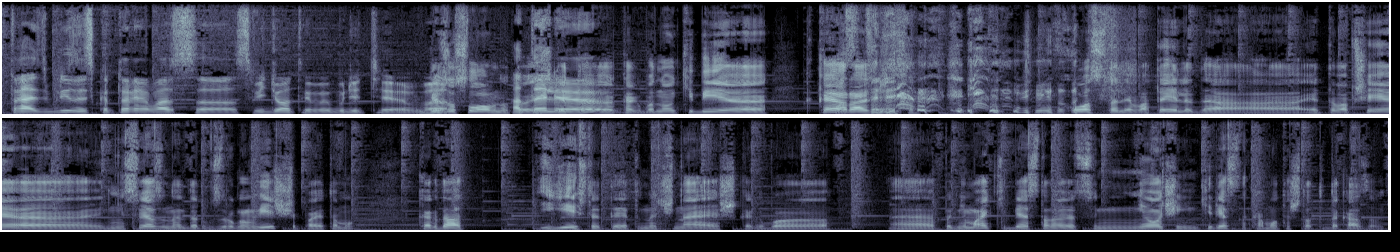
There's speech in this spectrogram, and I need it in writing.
страсть, близость, которая вас э, сведет, и вы будете в Безусловно, то отеле- есть, это как бы, ну, тебе... Какая Хостеле. разница? В хостеле, в отеле, да. Это вообще э, не связанные друг с другом вещи, поэтому, когда и если ты это начинаешь, как бы, э, понимать, тебе становится не очень интересно кому-то что-то доказывать.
